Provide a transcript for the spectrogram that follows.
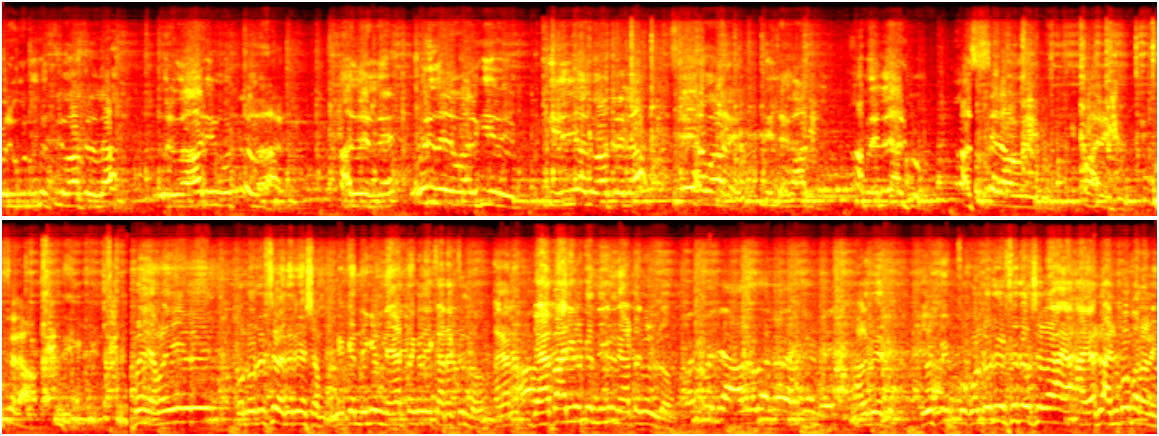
ഒരു കുടുംബത്തിന് മാത്രമല്ല ഒരു നാടിന് ഒട്ടുള്ളതാണ് അത് തന്നെ ഒരു തരം വർഗീയതയും ഇത് മാത്രമല്ല സ്നേഹമാണ് നിന്റെ നാടിന് അപ്പൊ എല്ലാവർക്കും അസ്സലാമലൈക്കും വാലൈക്കും അസ്സലാം. നമ്മൾ ഈ ഒരു കൊണ്ടോട്ടി വന്നതിന് ശേഷം നിങ്ങൾക്ക് എന്തെങ്കിലും നേട്ടങ്ങൾ ഈ കടക്കുണ്ടോ കാരണം വ്യാപാരികൾക്ക് എന്തെങ്കിലും നേട്ടങ്ങളുണ്ടോ? ആളുകൾ ഈ കൊണ്ടോട്ടി റിക്ഷയെ കുറിച്ചുള്ള അനുഭവം പറയണേ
